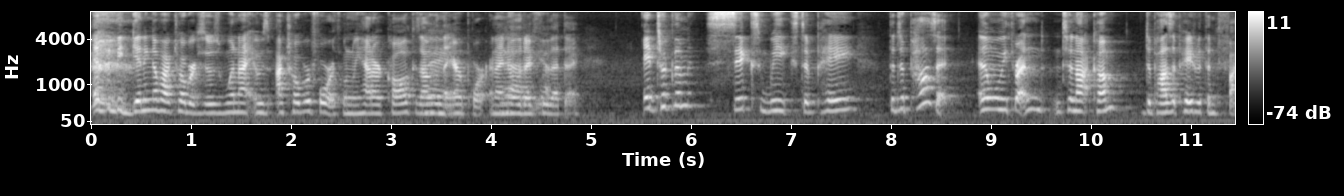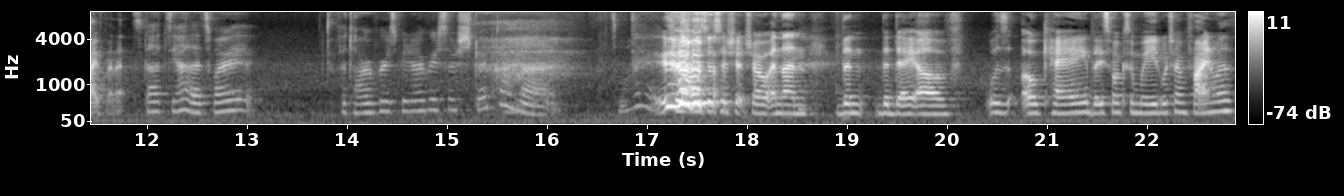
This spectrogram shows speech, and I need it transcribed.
At the beginning of October, because it was when I it was October fourth when we had our call, because I was in the airport and I know that I flew yeah. that day. It took them six weeks to pay the deposit. And then when we threatened to not come, deposit paid within five minutes. That's yeah. That's why photographers, videographers are strict on that. That's why. it was just a shit show. And then the the day of was okay. They smoked some weed, which I'm fine with.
